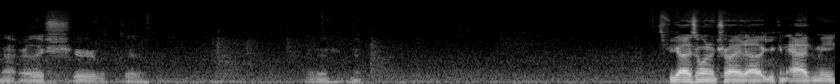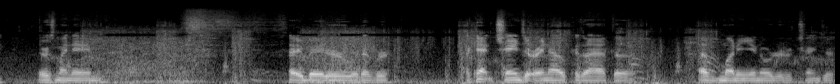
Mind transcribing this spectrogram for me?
Not really sure what the other. No. If you guys want to try it out, you can add me. There's my name. Hey Bader or whatever. I can't change it right now because I have to have money in order to change it.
